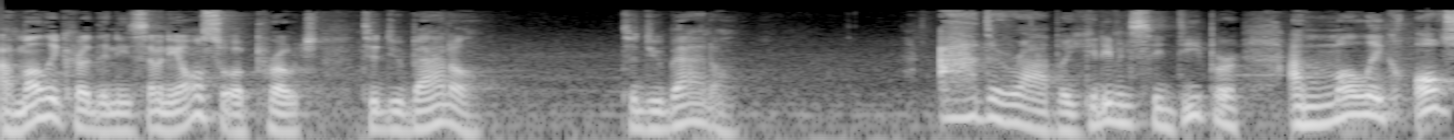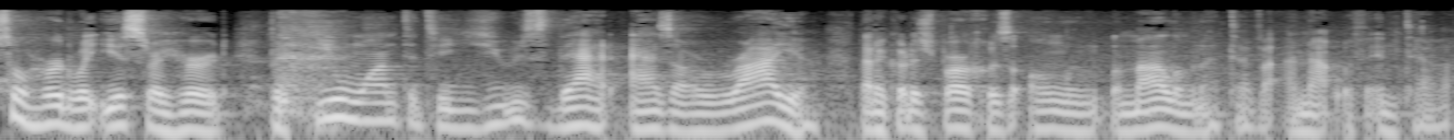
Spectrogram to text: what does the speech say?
Amalek heard the Nisim and he also approached to do battle. To do battle. Adarabah, you could even say deeper. Amalek also heard what Yisro heard, but he wanted to use that as a raya that HaKadosh Baruch was only lamalam teva and not within teva.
